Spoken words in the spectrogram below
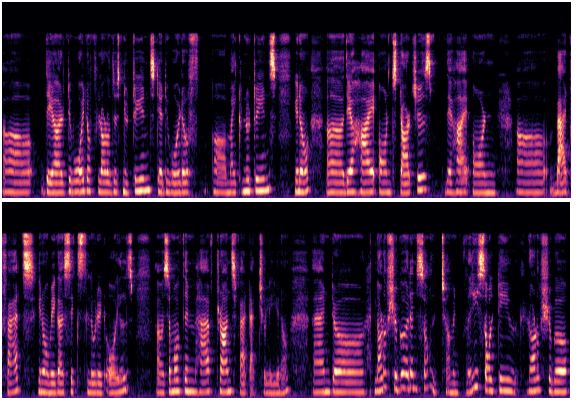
Uh, they are devoid of a lot of these nutrients. They are devoid of uh, micronutrients you know. Uh, they are high on starches. They're high on uh, bad fats you know omega-6 loaded oils uh, some of them have trans fat actually you know. And a uh, lot of sugar and salt. I mean very salty lot of sugar.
